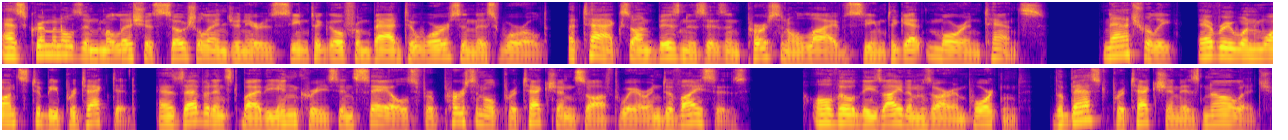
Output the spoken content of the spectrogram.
As criminals and malicious social engineers seem to go from bad to worse in this world, attacks on businesses and personal lives seem to get more intense. Naturally, everyone wants to be protected, as evidenced by the increase in sales for personal protection software and devices. Although these items are important, the best protection is knowledge,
